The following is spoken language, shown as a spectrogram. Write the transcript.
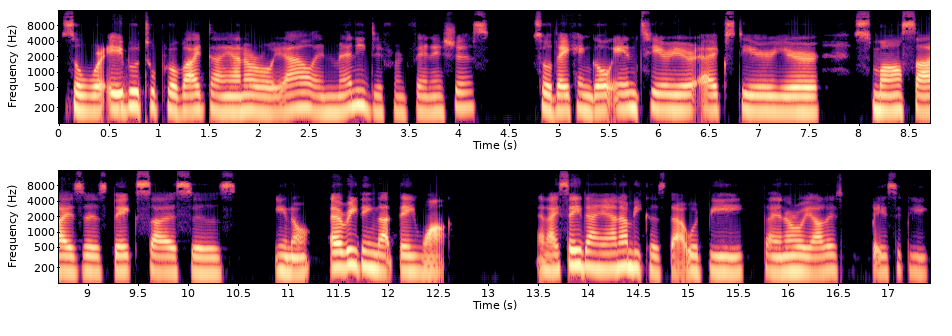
So we're able to provide diana royale in many different finishes. So they can go interior exterior small sizes big sizes you know everything that they want. And i say diana because that would be diana royale is basically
